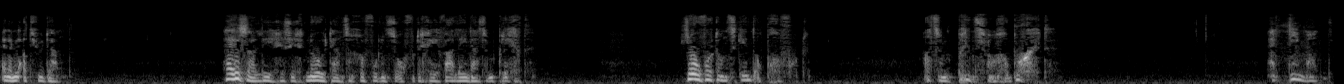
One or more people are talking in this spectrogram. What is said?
en een adjudant. Hij zal leren zich nooit aan zijn gevoelens over te geven, alleen aan zijn plichten. Zo wordt ons kind opgevoed. Als een prins van geboorte. En niemand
